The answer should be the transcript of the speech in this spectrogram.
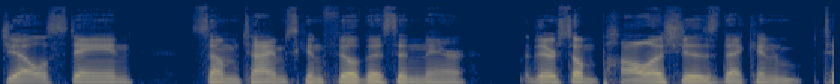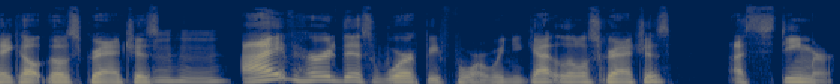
gel stain. Sometimes can fill this in there. There's some polishes that can take out those scratches. Mm-hmm. I've heard this work before. When you got little scratches, a steamer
